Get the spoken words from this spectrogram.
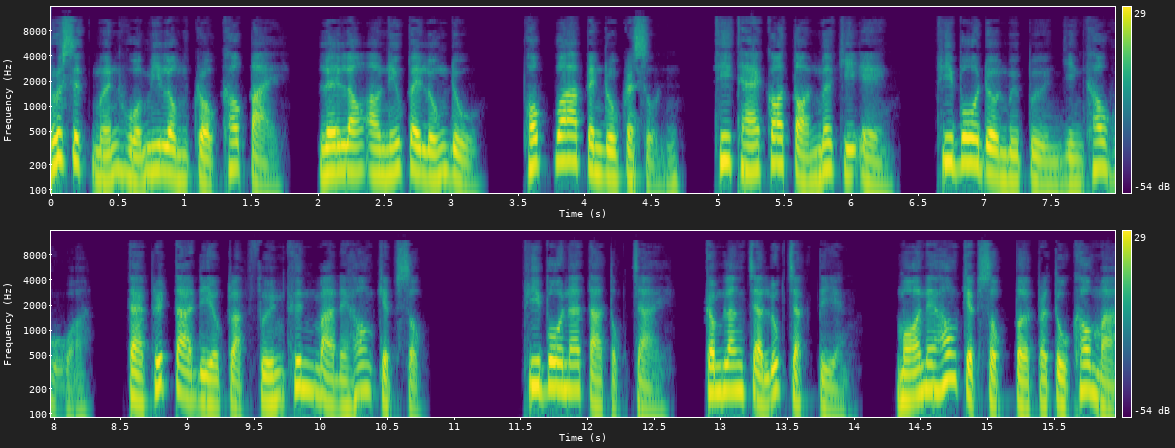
รู้สึกเหมือนหัวมีลมโกรกเข้าไป เลยลองเอานิ้วไปล้วงดู พบว่าเป็นรูกระสุน ที่แท้ก็ตอนเมื่อกี้เอง พี่โบโดนมือปืนยิงเข้าหัว แต่พริบตาเดียวกลับฟื้นขึ้นมาในห้องเก็บศพ พี่โบหน้าตาตกใจกำลังจะลุกจากเตียง หมอในห้องเก็บศพเปิดประตูเข้ามา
